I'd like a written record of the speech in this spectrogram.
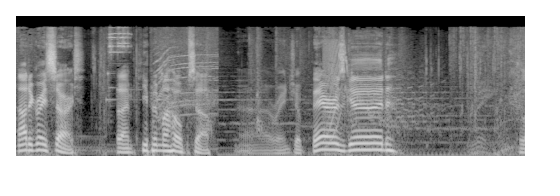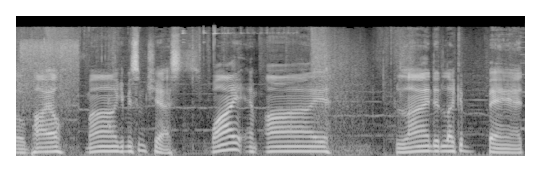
Not a great start but I'm keeping my hopes up. Uh, range up there is good. Hello, pile. Come on, give me some chests. Why am I blinded like a bat?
